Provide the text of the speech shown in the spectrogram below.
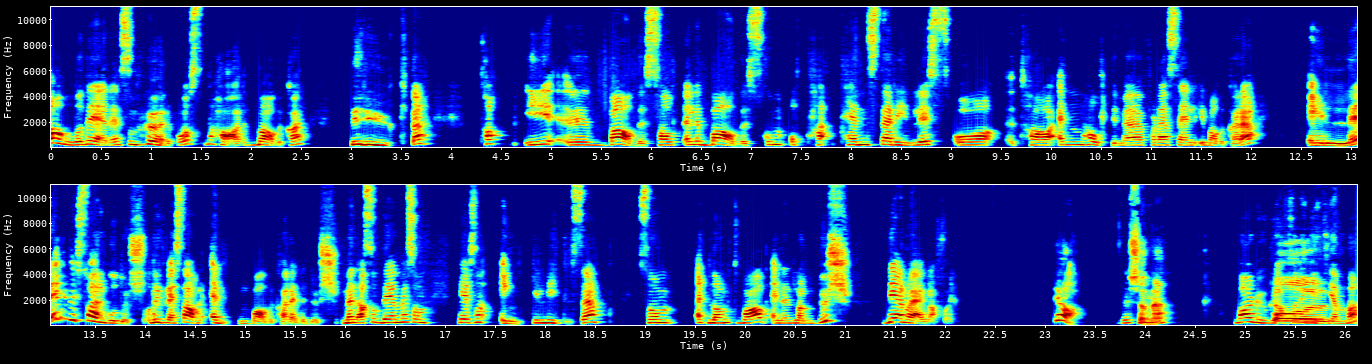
alle dere som hører på oss, som har et badekar, bruk det. Tapp i eh, badesalt eller badeskum og tenn stearinlys og ta en halvtime for deg selv i badekaret. Eller hvis du har en god dusj. Og de fleste har vel enten badekar eller dusj. Men altså det med sånn helt sånn enkel nytelse som et langt bad eller en lang dusj, det er noe jeg er glad for. Ja, det skjønner jeg. Hva er du glad for i ditt hjem, da?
